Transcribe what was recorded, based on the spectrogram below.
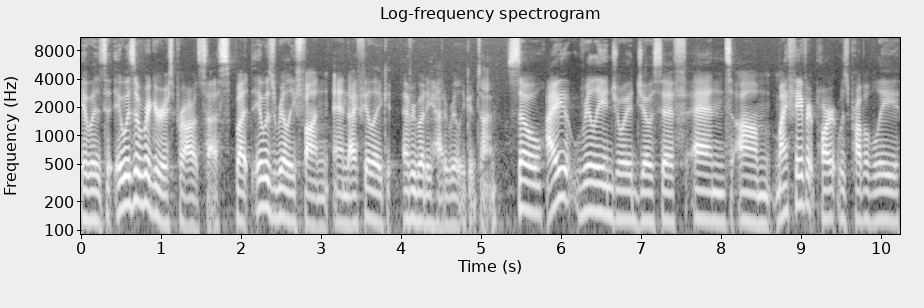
it was it was a rigorous process, but it was really fun, and I feel like everybody had a really good time. So I really enjoyed Joseph, and um, my favorite part was probably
